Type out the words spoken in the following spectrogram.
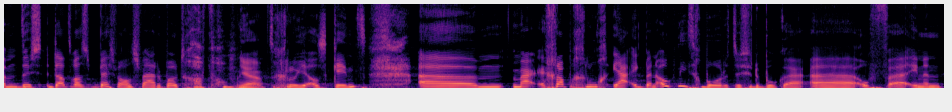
Um, dus dat was best wel een zware boodschap om ja. te groeien als kind. Um, maar grappig genoeg, ja, ik ben ook niet geboren tussen de boeken. of in een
